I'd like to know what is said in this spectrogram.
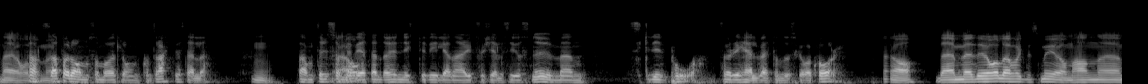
nej, jag håller Satsa med. på dem som har ett långt kontrakt istället. Mm. Samtidigt som Ja. jag vet ändå hur nyttig William är för Chelsea just nu. Men skriv på för i helvete om du ska vara kvar. Ja, nej, men det håller jag faktiskt med om. Han, eh,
